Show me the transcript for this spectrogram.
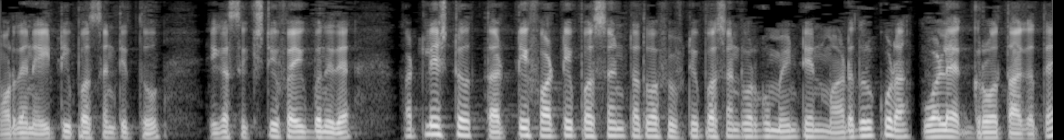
ಮೋರ್ ದೆನ್ ಏಯ್ಟಿ ಪರ್ಸೆಂಟ್ ಇತ್ತು. ಈಗ ಸಿಕ್ಸ್ಟಿ ಫೈವ್ ಬಂದಿದೆ. At least thirty forty percent ಅಥವಾ ಫಿಫ್ಟಿ ಪರ್ಸೆಂಟ್ ವರೆಗೂ ಮೇಂಟೈನ್ ಮಾಡಿದ್ರು ಕೂಡ ಒಳ್ಳೆ ಗ್ರೋತ್ ಆಗುತ್ತೆ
